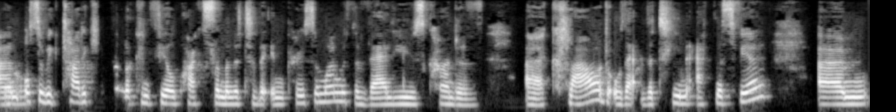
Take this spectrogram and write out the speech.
Um. Also, we try to keep the look and feel quite similar to the in-person one with the values kind of uh, cloud or that the team atmosphere. Um,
